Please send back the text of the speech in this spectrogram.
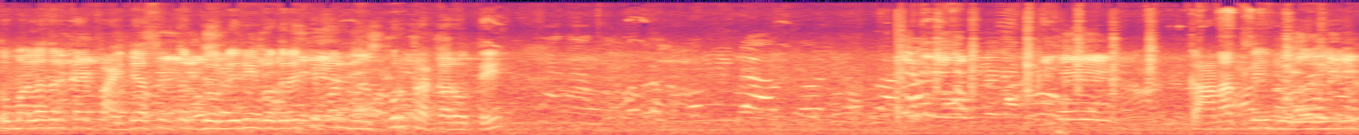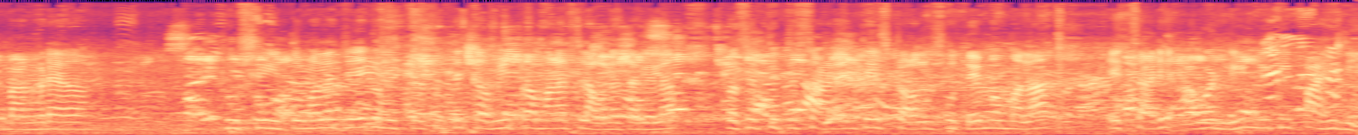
तुम्हाला जर काही पाहिजे असेल तर ज्वेलरी वगैरेचे पण भरपूर प्रकार होते. कानातले ज्वेलरी बांगड्या ठुशी तुम्हाला जे घ्यायचं असेल ते कमी प्रमाणात लावण्यात आलेलं. तसेच तिथे साड्यांचे स्टॉल्स होते. मग मला एक साडी आवडली मी ती पाहिली.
